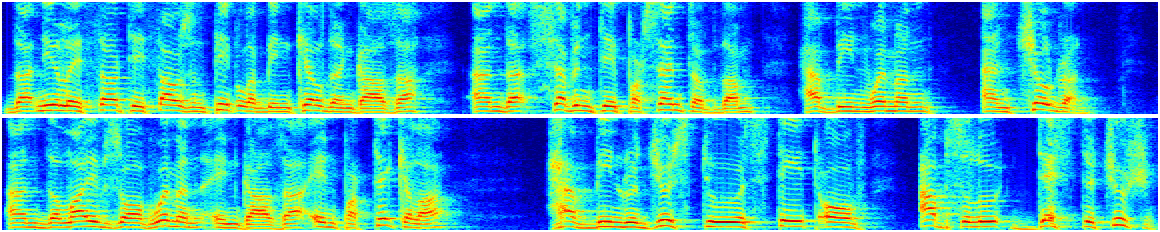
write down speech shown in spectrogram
that nearly 30,000 people have been killed in Gaza and that 70% of them have been women and children. And the lives of women in Gaza, in particular, have been reduced to a state of absolute destitution.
